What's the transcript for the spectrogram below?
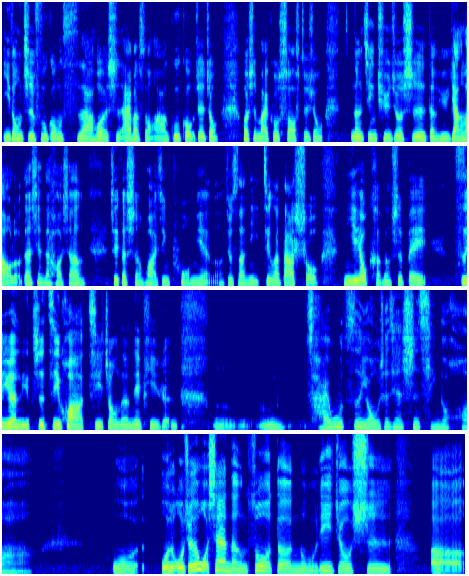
移动支付公司啊，或者是 Amazon 啊、Google 这种，或者是 Microsoft 这种，能进去就是等于养老了。但现在好像这个神话已经破灭了。就算你进了大手，你也有可能是被自愿离职计划击中的那批人。嗯嗯，财务自由这件事情的话。我我我觉得我现在能做的努力就是，呃，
